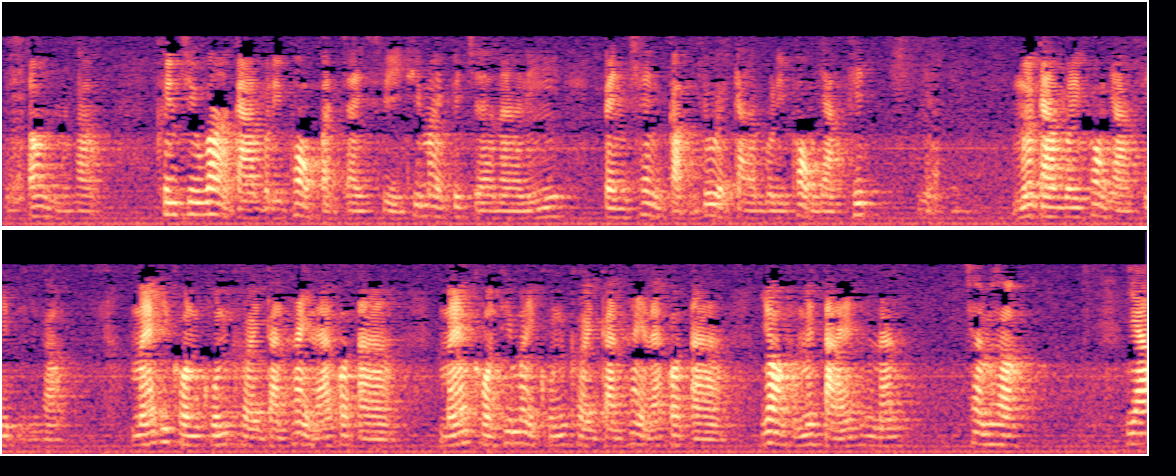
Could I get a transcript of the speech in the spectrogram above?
เป็นต้นนะครับ ขึ้นชื่อว่าการบริโภคปัจจัยสี่ที่ไม่พิจารณานี้ เป็นเช่นกับด้วยการบริโภคยาพิษ เนี่ยเมื่อการบริโภคยาพิษนะครับ แม้ที่คนคุ้นเคยกันให้แล้วก็ตาม แม้คนที่ไม่คุ้นเคยกันให้แล้วก็ตาม ย่อมทำให้ตายทั้งนั้น ใช่ไหมครับ ยา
